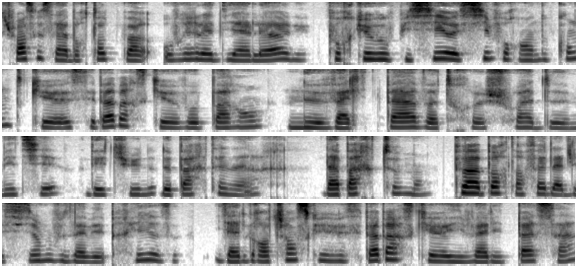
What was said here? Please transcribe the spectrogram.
je pense que c'est important de pouvoir ouvrir le dialogue pour que vous puissiez aussi vous rendre compte que c'est pas parce que vos parents ne valident pas votre choix de métier, d'études, de partenaire, d'appartement, peu importe en fait la décision que vous avez prise, il y a de grandes chances que c'est pas parce qu'ils valident pas ça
